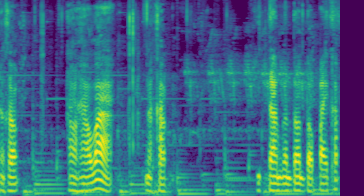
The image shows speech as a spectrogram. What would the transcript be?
นะครับ เอาหาว่านะครับ ติดตามกันตอนต่อไปครับ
